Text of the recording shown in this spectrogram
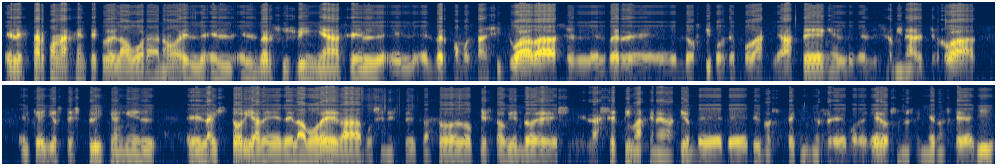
el estar con la gente que lo elabora, ¿no? El, ver sus viñas, el, ver cómo están situadas, el, ver eh, los tipos de podas que hacen, el, examinar el terroir, el que ellos te expliquen el, eh, la historia de, la bodega, pues en este caso lo que he estado viendo es la séptima generación de, unos pequeños bodegueros, unos viñeros que hay allí,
